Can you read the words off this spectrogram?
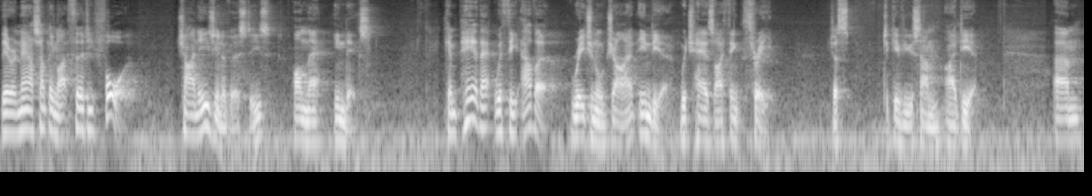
there are now something like 34 Chinese universities on that index. Compare that with the other regional giant, India, which has, I think, three, just to give you some idea. Um,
